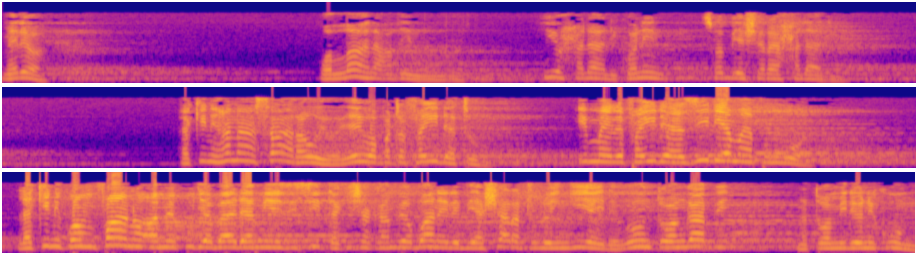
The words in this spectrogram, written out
Umeelewa? Wallahi alazim hiyo halali. Kwa nini? Sababu biashara ya halali lakini hana hasara huyo yeye wapata faida tu. Ima ile faida yazidi ama yapungua. Lakini kwa mfano amekuja baada ya miezi sita kisha akaambiwa bwana ile biashara tulioingia ile wewe mtu wangapi natoa milioni kumi.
